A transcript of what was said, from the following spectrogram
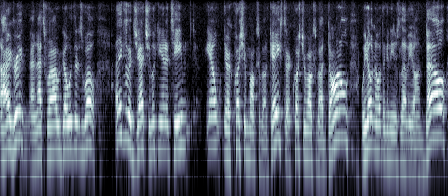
I agree. And that's where I would go with it as well. I think for the Jets, you're looking at a team. You know, there are question marks about Gase. There are question marks about Darnold. We don't know what they're going to use Le'Veon Bell.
